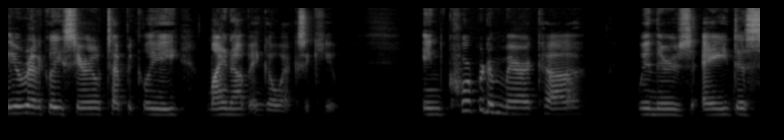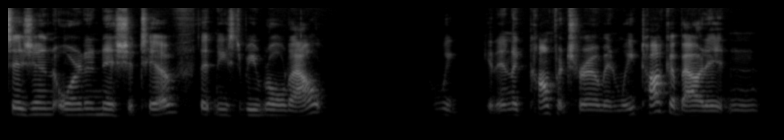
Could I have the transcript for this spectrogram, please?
theoretically, stereotypically, line up and go execute. In corporate America, when there's a decision or an initiative that needs to be rolled out, we get in a conference room and we talk about it. And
